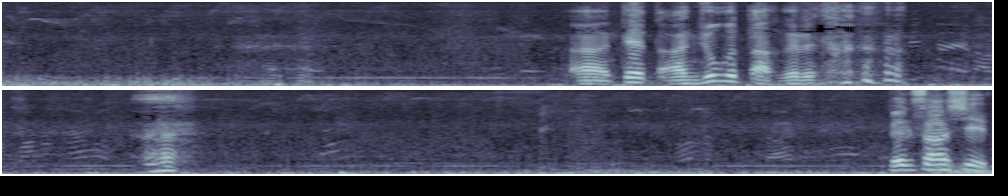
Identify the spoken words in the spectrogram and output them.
굿샷 아, 됐다. 안 죽었다. 그래도. 140.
